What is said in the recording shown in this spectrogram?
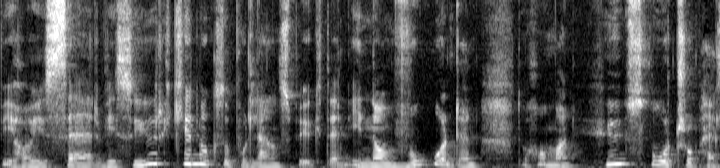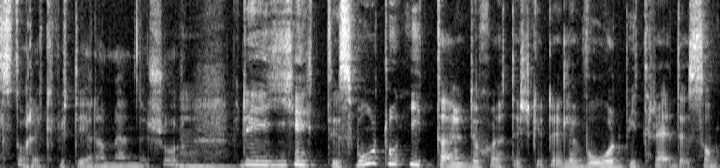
Vi har ju serviceyrken också på landsbygden. Inom vården då har man hur svårt som helst att rekrytera människor. Mm. Det är jättesvårt att hitta undersköterskor eller vårdbiträde som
